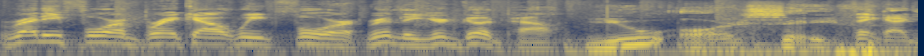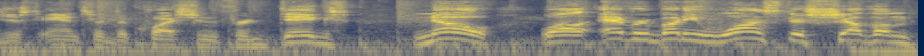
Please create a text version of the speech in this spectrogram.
ready for a breakout week four. Ridley, you're good, pal. You are safe. I think I just answered the question for Diggs. No, while everybody wants to shove him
